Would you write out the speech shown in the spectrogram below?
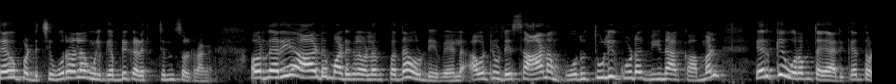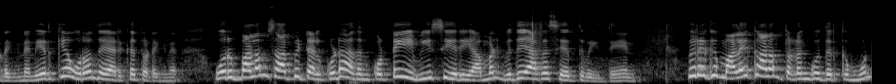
தேவைப்பட்டுச்சு? உரலாம் உங்களுக்கு எப்படி கிடைச்சிச்சுன்னு சொல்கிறாங்க அவர் நிறைய ஆடு மாடுகளை வளர்ப்பது தான் அவருடைய வேலை. அவற்றுடைய சாணம் ஒரு துளி கூட வீணாக்காமல் இயற்கை உரம் தயாரிக்க தொடங்கினேன். இயற்கையாக உரம் தயாரிக்க தொடங்கினேன். ஒரு பழம் சாப்பிட்டால் கூட அதன் கொட்டையை வீசி எறியாமல் விதையாக சேர்த்து வைத்தேன். பிறகு மழைக்காலம் தொடங்குவதற்கு முன்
